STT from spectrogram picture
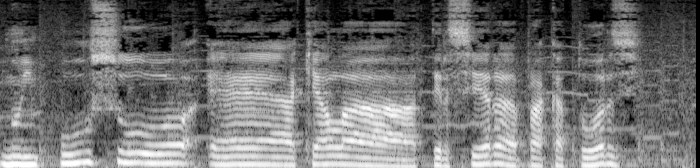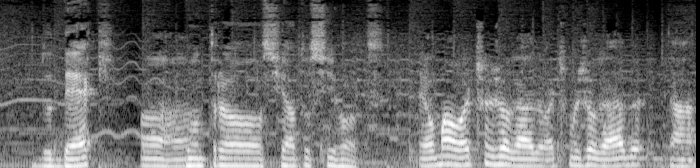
No, impulso é aquela terceira para 14 do deck uhum. contra o Seattle Seahawks. É uma ótima jogada, ótima jogada. Tá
